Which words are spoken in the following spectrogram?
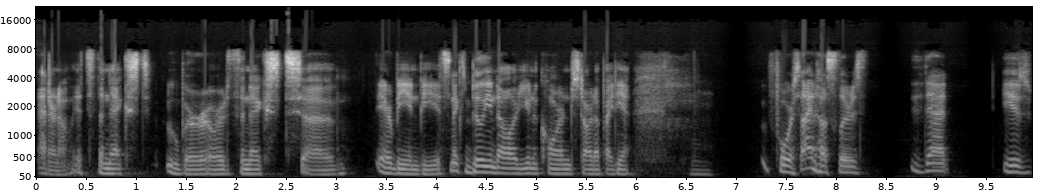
I don't know. It's the next Uber or it's the next uh, Airbnb. It's the next billion dollar unicorn startup idea. Mm. For side hustlers, that is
